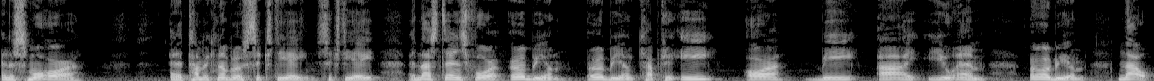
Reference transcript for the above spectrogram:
and a small r, an atomic number of 68. 68. And that stands for erbium. Erbium. Capital E R B I U M. Erbium. Now,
